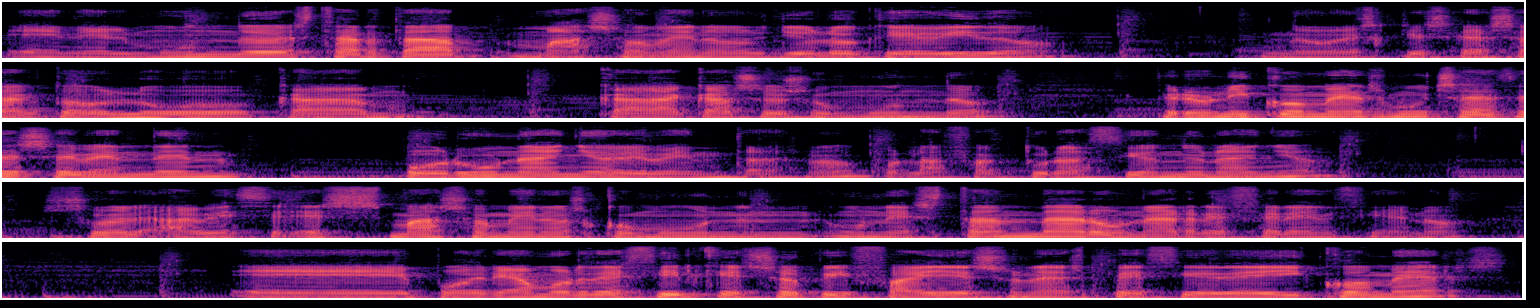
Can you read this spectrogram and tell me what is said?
en el mundo startup, más o menos, yo lo que he oído, no es que sea exacto, luego cada, cada caso es un mundo, pero un e-commerce muchas veces se venden por un año de ventas, ¿no? Por la facturación de un año, a veces es más o menos como un, estándar o una referencia, ¿no? Eh, podríamos decir que Shopify es una especie de e-commerce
